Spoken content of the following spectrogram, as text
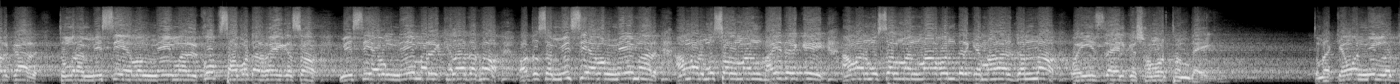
দরকার। তোমরা মেসি এবং নেইমারের খুব সাপোর্টার হয়ে গেছো। মেসি এবং নেইমারের খেলা দেখো, অথচ মেসি এবং নেইমার আমার মুসলমান ভাইদেরকে, আমার মুসলমান মা বোনদেরকে মারার জন্য ওই ইসরায়েলকে সমর্থন দেয়। তোমরা কেমন নির্লজ্জ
